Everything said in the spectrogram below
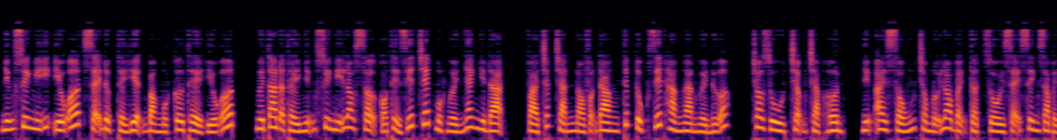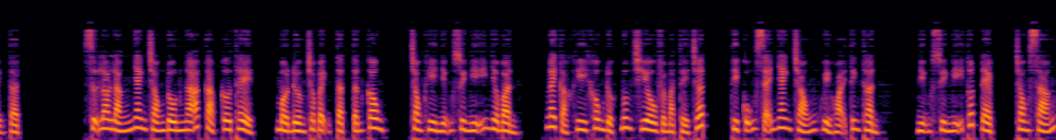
Những suy nghĩ yếu ớt sẽ được thể hiện bằng một cơ thể yếu ớt, người ta đã thấy những suy nghĩ lo sợ có thể giết chết một người nhanh như đạn, và chắc chắn nó vẫn đang tiếp tục giết hàng ngàn người nữa, cho dù chậm chạp hơn, những ai sống trong nỗi lo bệnh tật rồi sẽ sinh ra bệnh tật. Sự lo lắng nhanh chóng đôn ngã cả cơ thể, mở đường cho bệnh tật tấn công, trong khi những suy nghĩ nhơ bẩn, ngay cả khi không được nung chiều về mặt thể chất, thì cũng sẽ nhanh chóng hủy hoại tinh thần. Những suy nghĩ tốt đẹp, trong sáng,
